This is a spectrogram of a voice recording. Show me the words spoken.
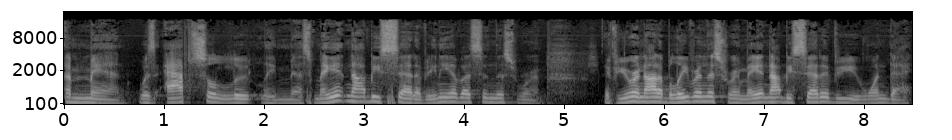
of man was absolutely missed. May it not be said of any of us in this room if you are not a believer in this room, may it not be said of you one day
